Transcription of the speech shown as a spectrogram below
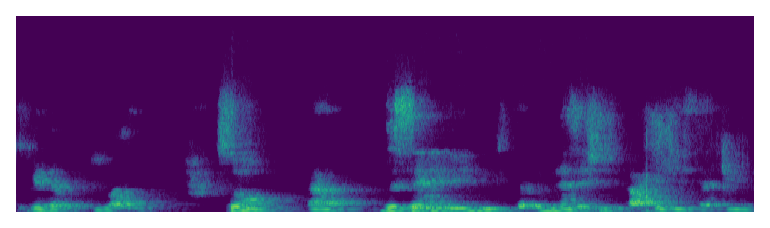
together with UiO. So uh, the same thing with the immunization packages that we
